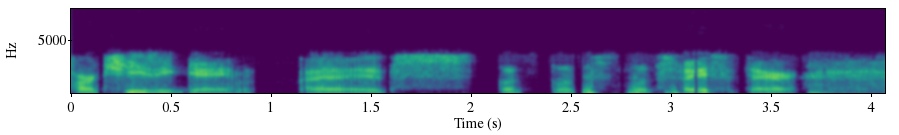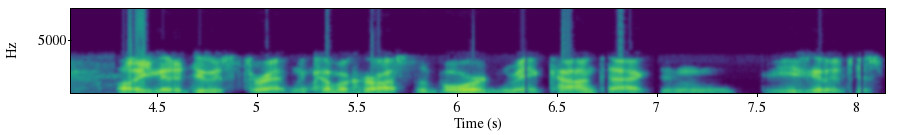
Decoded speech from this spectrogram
Parcheesi game. Uh, It's let's let's let's face it. There, all you got to do is threaten to come across the board and make contact, and he's going to just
